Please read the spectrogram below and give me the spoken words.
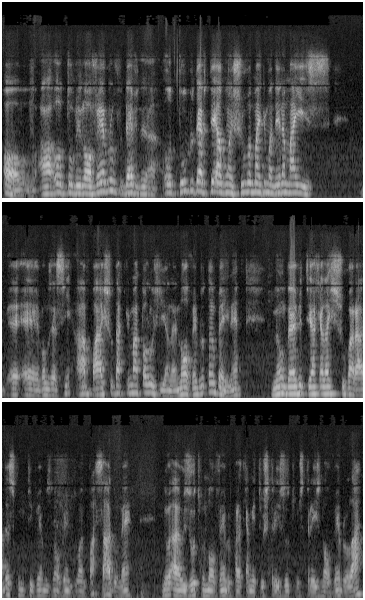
Ó, outubro e novembro deve, outubro deve ter alguma chuva, mas de maneira mais, é, é, vamos dizer assim, abaixo da climatologia, né? Novembro também, né? Não deve ter aquelas chuvaradas como tivemos em novembro do ano passado, né? no, ah, os últimos novembro, praticamente os três últimos três novembro lá,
